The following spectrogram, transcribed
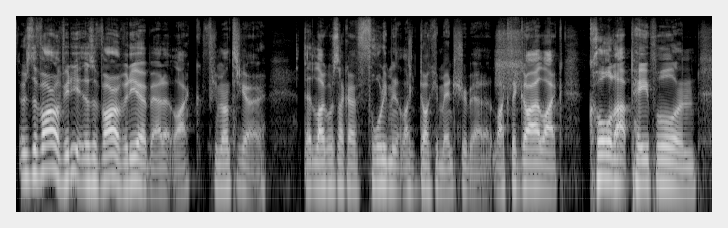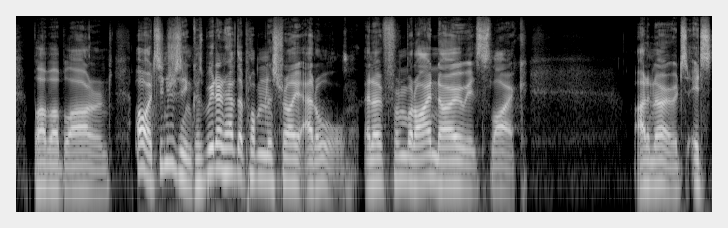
It was the viral video. There's a viral video about it like a few months ago. That like was like a 40 minute like documentary about it. Like the guy like called up people and blah blah blah. And oh, it's interesting because we don't have that problem in Australia at all. And from what I know, it's like. I don't know. It's it's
